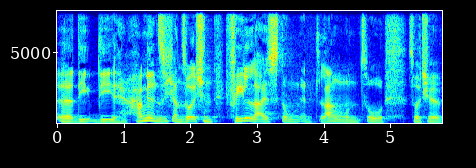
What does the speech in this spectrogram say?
äh, die, die hangeln sich an solchen Fehlleistungen entlang. Und so solche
